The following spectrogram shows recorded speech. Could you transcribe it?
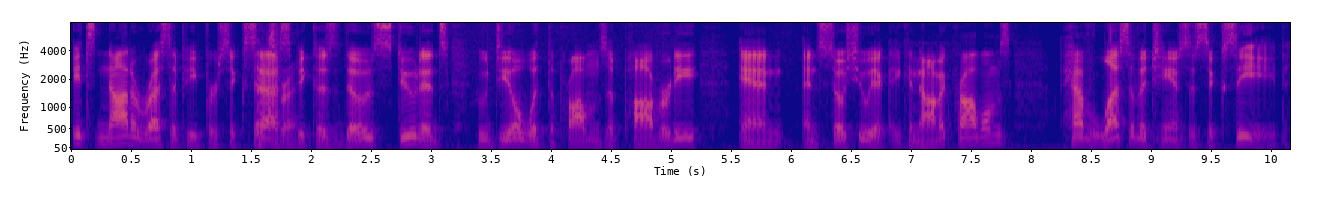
it's not a recipe for success right. because those students who deal with the problems of poverty and, and socioeconomic problems have less of a chance to succeed.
